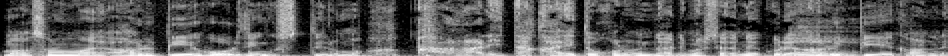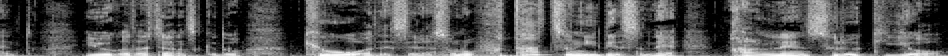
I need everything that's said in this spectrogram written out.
まあその前 RPA ホールディングスっていうのもかなり高いところになりましたよね。これ RPA 関連という形なんですけど、今日はですね、その2つにですね、関連する企業、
